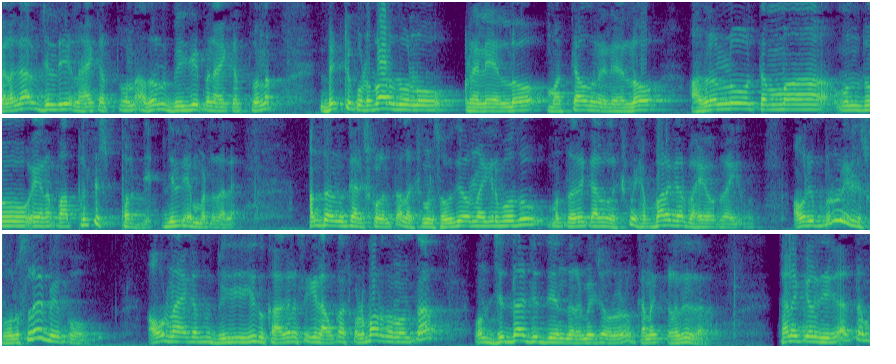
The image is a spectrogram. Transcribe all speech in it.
ಬೆಳಗಾವಿ ಜಿಲ್ಲೆಯ ನಾಯಕತ್ವವನ್ನು, ಅದರಲ್ಲೂ ಬಿ ಜೆ ಪಿ ನಾಯಕತ್ವವನ್ನು ಬಿಟ್ಟು ಕೊಡಬಾರದು ಅನ್ನೋ ನೆಲೆಯಲ್ಲೋ, ಮತ್ಯಾವುದೋ ನೆಲೆಯಲ್ಲೋ, ಅದರಲ್ಲೂ ತಮ್ಮ ಒಂದು ಏನಪ್ಪ, ಪ್ರತಿಸ್ಪರ್ಧಿ ಜಿಲ್ಲೆಯ ಮಟ್ಟದಲ್ಲೇ. ಅಂತ ಕರೆಸ್ಕೊಳ್ಳೋಂಥ ಲಕ್ಷ್ಮಣ ಸೌದಿ ಅವ್ರನ್ನಾಗಿರ್ಬೋದು ಮತ್ತು ಅದೇ ಕಾಲ ಲಕ್ಷ್ಮಿ ಹೆಬ್ಬಾಳ್ಕರ್ ಭಾಯಿ ಅವ್ರದ್ದಾಗಿರ್ಬೋದು. ಅವರಿಬ್ಬರು ಇಲ್ಲಿ ಸೋಲಿಸಲೇಬೇಕು. ಅವ್ರ ನಾಯಕತ್ವ ಬಿ ಇದು ಕಾಂಗ್ರೆಸ್ಗೆ ಇಲ್ಲಿ ಅವಕಾಶ ಕೊಡಬಾರ್ದು ಅನ್ನೋಂಥ ಒಂದು ಜಿದ್ದಾಜಿದ್ದಿಯಿಂದ ರಮೇಶ್ ಅವರನ್ನು ಕಣಕ್ಕೆ ಇಳಿದಿದ್ದಾರೆ ಕಣಕ್ಕೆ ಇಳಿದೀಗ ತಮ್ಮ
